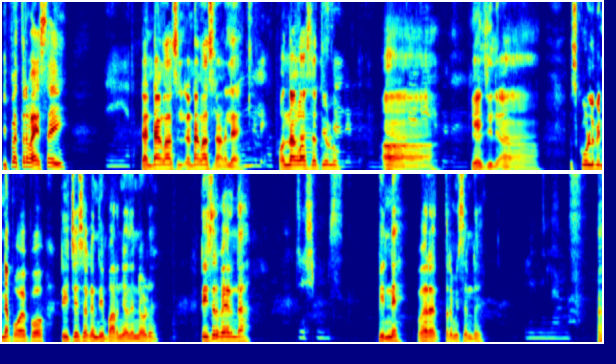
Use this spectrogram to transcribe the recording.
ഇപ്പൊ എത്ര വയസ്സായി രണ്ടാം ക്ലാസ്സിൽ രണ്ടാം ക്ലാസ്സിലാണ് അല്ലേ ഒന്നാം ക്ലാസ്സിൽ എത്തിയുള്ളൂ ആ കെ ജിയിൽ ആ ആ സ്കൂളിൽ പിന്നെ പോയപ്പോൾ ടീച്ചേഴ്സൊക്കെ എന്തെങ്കിലും പറഞ്ഞോ എന്നോട് ടീച്ചർ പേരെന്താ? പിന്നെ വേറെ എത്ര മിസ്. ഉണ്ട് ആ.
